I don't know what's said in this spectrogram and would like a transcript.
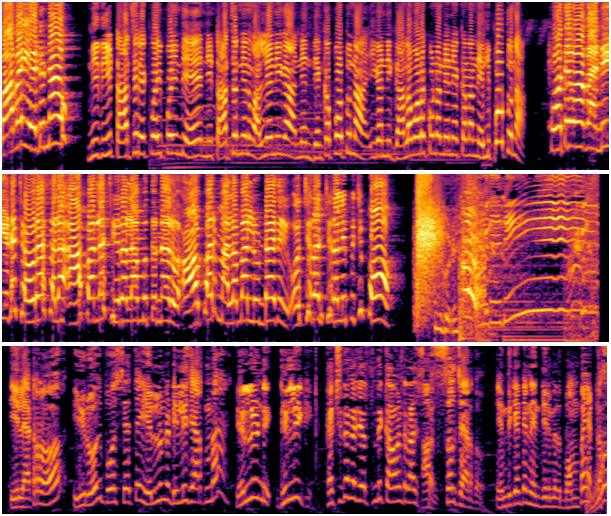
బాబాయ్ ఏడున్నావు? నీది టార్చర్ ఎక్కువైపోయింది నీ టార్చర్ నేను వల్లేనిగా నేను దింకపోతున్నా. ఇక నీ గనబడకుండా నేను ఎక్కడ నన్ను వెళ్ళిపోతున్నా. పోతే కానీ ఈడ చౌరాసల ఆఫర్ల చీరలు అమ్ముతున్నారు. ఆఫర్ మల్ల మళ్ళీ ఉంటది వచ్చి రెండు చీరలు ఇప్పించి పో. ఈ లెటర్ ఈ రోజు పోస్ట్ చేస్తే ఎల్లుండి ఢిల్లీ చేరుతుందా? ఎల్లుండి ఢిల్లీకి. ఖచ్చితంగా చేరుతుంది కావాలంటే రాజస్థాన్. అస్సలు చేరదు. ఎందుకంటే నేను దీని మీద బొంబాయి అడ్రస్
